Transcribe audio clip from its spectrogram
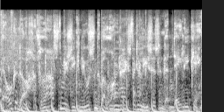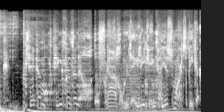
Elke dag het laatste muzieknieuws en de belangrijkste releases in de Daily Kink. Check hem op kink.nl of vraag om Daily Kink aan je smart speaker.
